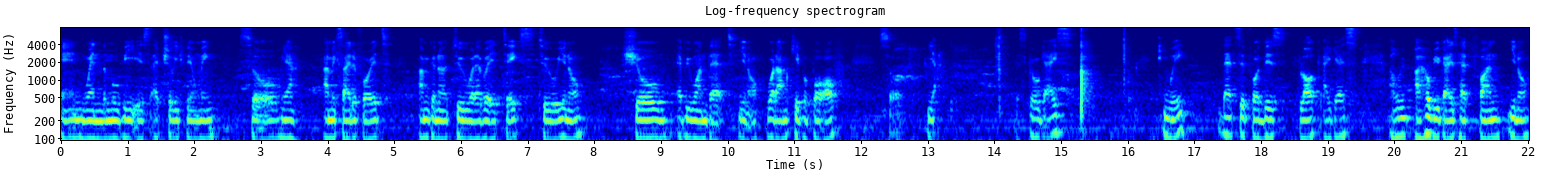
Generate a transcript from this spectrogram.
and when the movie is actually filming. So yeah I'm excited for it. I'm gonna do whatever it takes to you know show everyone that you know what I'm capable of. So yeah. Let's go guys anyway that's it for this vlog I guess. I hope, I hope you guys have fun you know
